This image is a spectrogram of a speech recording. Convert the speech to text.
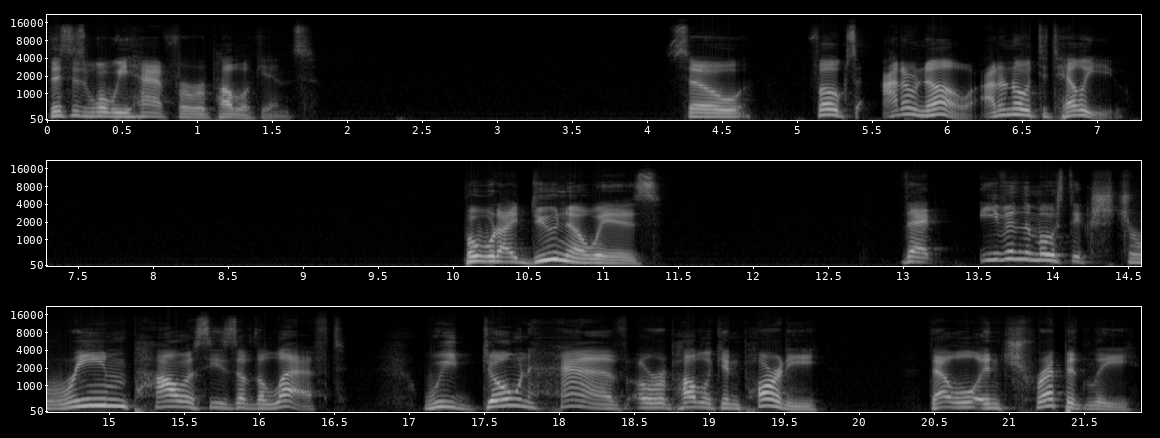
This is what we have for Republicans. So, folks, I don't know. I don't know what to tell you. But what I do know is that even the most extreme policies of the left, we don't have a Republican Party that will intrepidly,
